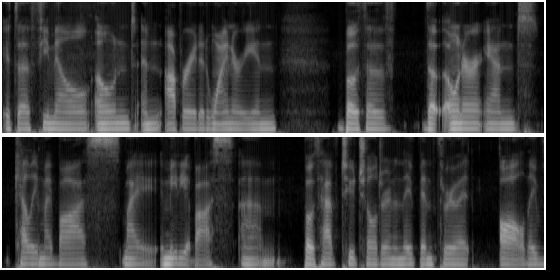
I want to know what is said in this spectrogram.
it's a female owned and operated winery, and both of the owner and Kelly, my boss, my immediate boss, um, both have two children, and they've been through it all. They've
